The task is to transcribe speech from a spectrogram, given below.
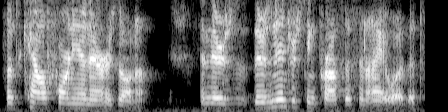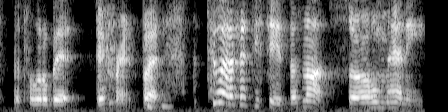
so it's California and Arizona, and there's there's an interesting process in Iowa that's that's a little bit different. But two out of 50 states, that's not so many.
